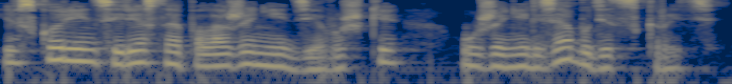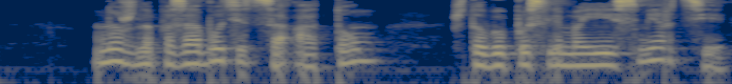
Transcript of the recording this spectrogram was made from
и вскоре интересное положение девушки уже нельзя будет скрыть. Нужно позаботиться о том, чтобы после моей смерти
